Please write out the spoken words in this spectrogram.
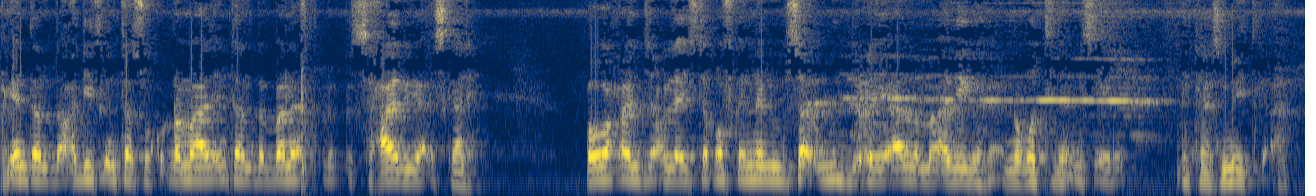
xadiidku intaasu ku dhammaaday intaan dambana saxaabiga iska leh oo waxaan jeclaystay qofka nebigu saa ugu duceeyay alla ma adiga noqotida is-eri ninkaas meydka ah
